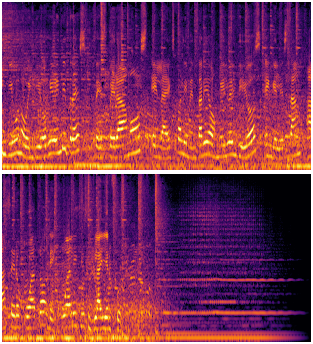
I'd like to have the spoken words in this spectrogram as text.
21, 22 y 23 te esperamos en la Expo Alimentaria 2022 en el stand A04 de Quality Supplier Food.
